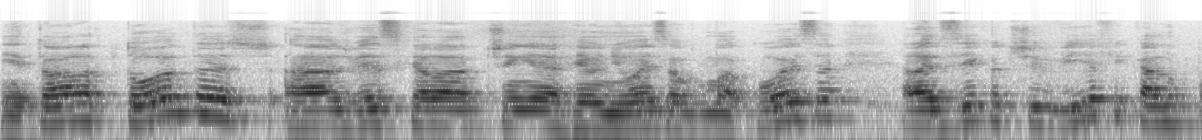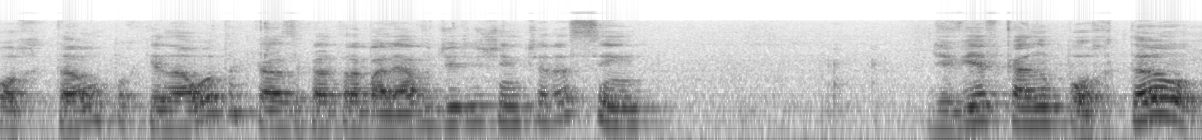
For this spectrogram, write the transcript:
Então ela todas as vezes que ela tinha reuniões, alguma coisa, ela dizia que eu devia ficar no portão, porque na outra casa que ela trabalhava o dirigente era assim. Devia ficar no portão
